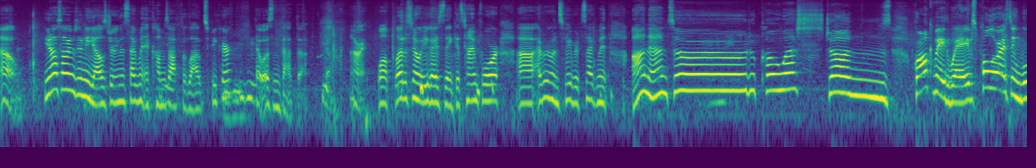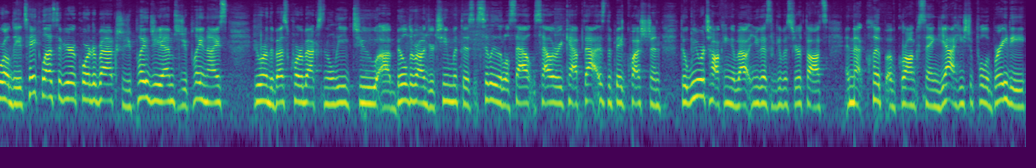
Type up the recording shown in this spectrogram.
Oh. You know how sometimes when he yells during the segment, it comes off the loudspeaker? That wasn't that, though. No. All right. Well, let us know what you guys think. It's time for uh, everyone's favorite segment, Unanswered Questions. Gronk made waves. Polarizing world. Do you take less if you're a quarterback? Should you play GM? Should you play nice? If you're one of the best quarterbacks in the league to uh, build around your team with this silly little sal- salary cap? That is the big question that we were talking about, and you guys can give us your thoughts. And that clip of Gronk saying, yeah, he should pull a Brady,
